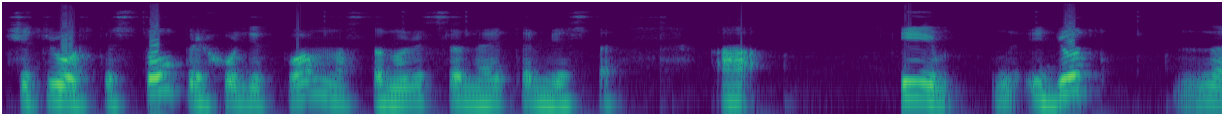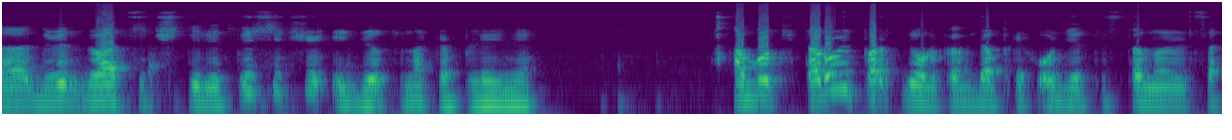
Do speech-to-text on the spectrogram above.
четвертый стол, приходит к вам, становится на это место. А и идет 24 тысячи, идет накопление. А вот второй партнер, когда приходит и становится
